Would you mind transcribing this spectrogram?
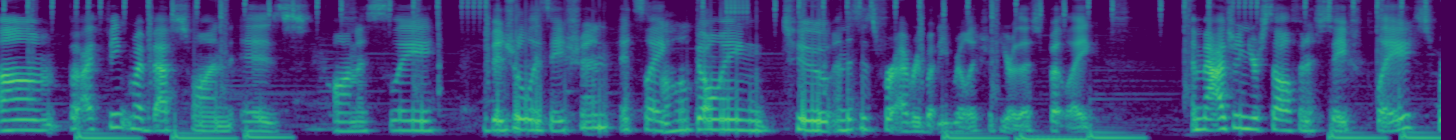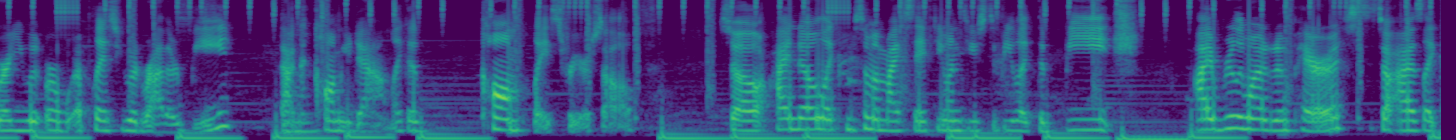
Um, but I think my best one is honestly visualization. It's like Uh-huh. going to, and this is for everybody. Really should hear this, but like imagine yourself in a safe place where you would, or a place you would rather be that could Mhm. calm you down, like a calm place for yourself. So I know like some of my safety ones used to be like the beach. I really wanted to go to Paris, so I was like,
